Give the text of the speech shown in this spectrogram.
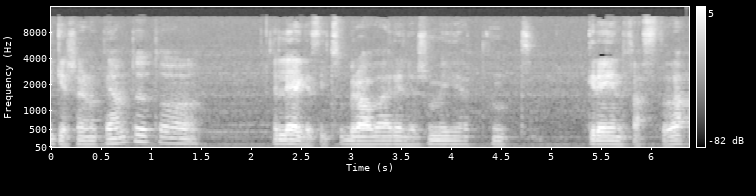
ikke ser noe pent ut. Og det leges ikke så bra der heller som i et sånt greinfeste. da.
